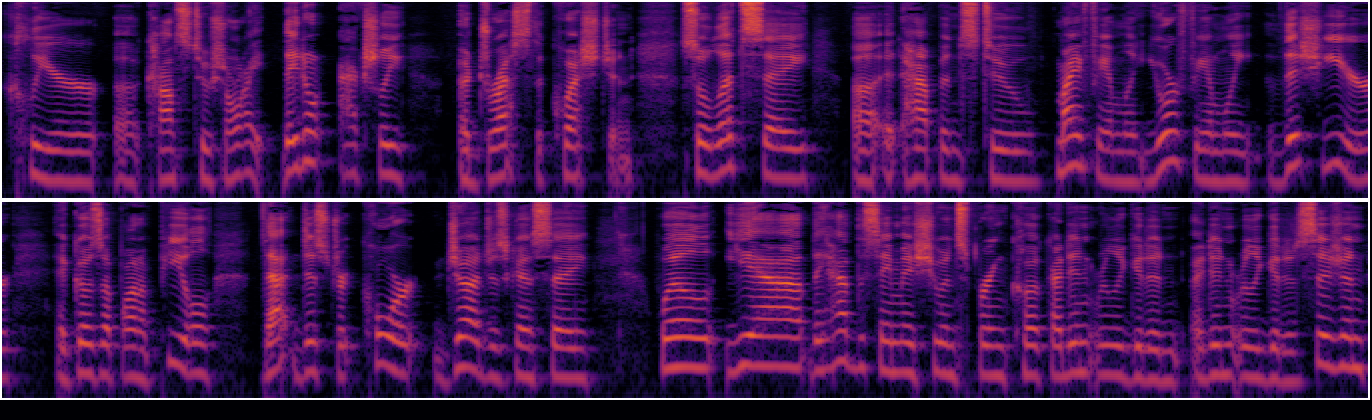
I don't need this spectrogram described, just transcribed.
clear uh, constitutional right. They don't actually address the question. So let's say uh, it happens to my family, your family this year, it goes up on appeal. That district court judge is going to say, well, yeah, they had the same issue in Spring Cook. I didn't really get a I didn't really get a decision,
